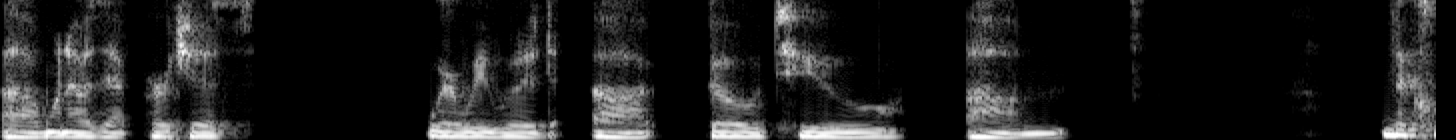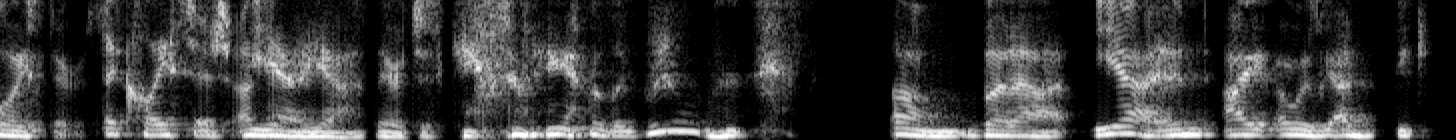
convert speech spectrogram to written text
uh when I was at Purchase where we would uh go to um the cloisters. The cloisters. Okay. Yeah, yeah. There it just came to me. I was like, um, but uh, yeah, and I, I was I, be-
